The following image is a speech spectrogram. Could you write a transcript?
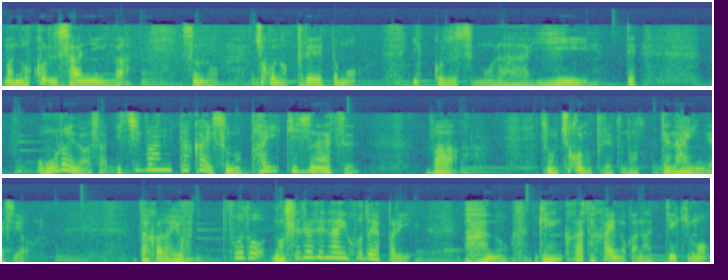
まあ、残る3人が、その、チョコのプレートも1個ずつもらい、で、おもろいのはさ、一番高いそのパイ生地のやつは、そのチョコのプレート乗ってないんですよ。だからよっぽど乗せられないほどやっぱりあの原価が高いのかなっていう気も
